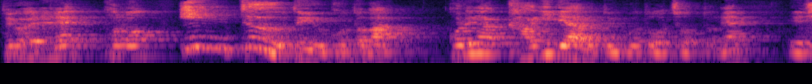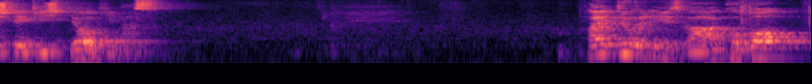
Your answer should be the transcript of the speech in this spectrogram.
というわけでねこの into という言葉これが鍵であるということをちょっとね指摘しておきます。はいというわけでいいですか？ここ。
